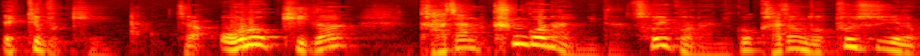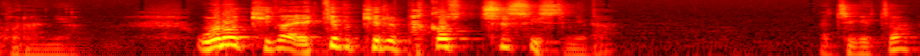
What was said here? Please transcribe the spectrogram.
key, active key. 자, owner key가 가장 큰 권한입니다. 소유 권한이고 가장 높은 수준의 권한이요. owner key가 active key를 바꿔 칠 수 있습니다. 아시겠죠?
